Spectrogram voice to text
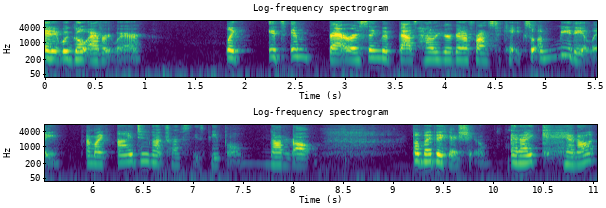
and it would go everywhere. Like, it's embarrassing that that's how you're gonna frost a cake. So immediately, I'm like, I do not trust these people. Not at all. But my big issue, and I cannot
